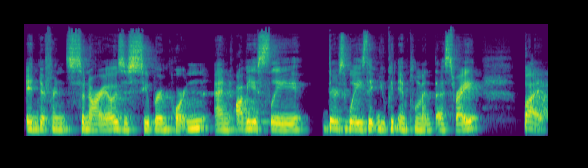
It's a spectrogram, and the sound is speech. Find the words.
in different scenarios is super important. And obviously, there's ways that you can implement this, right? But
